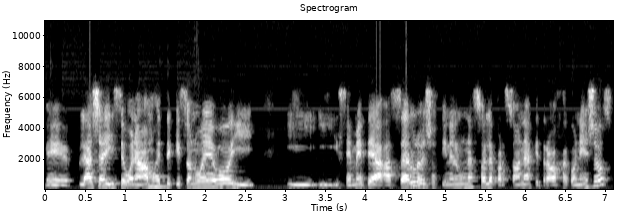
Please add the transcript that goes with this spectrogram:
eh, playa y dice, bueno, vamos este queso nuevo y, y, y se mete a hacerlo. Ellos tienen una sola persona que trabaja con ellos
